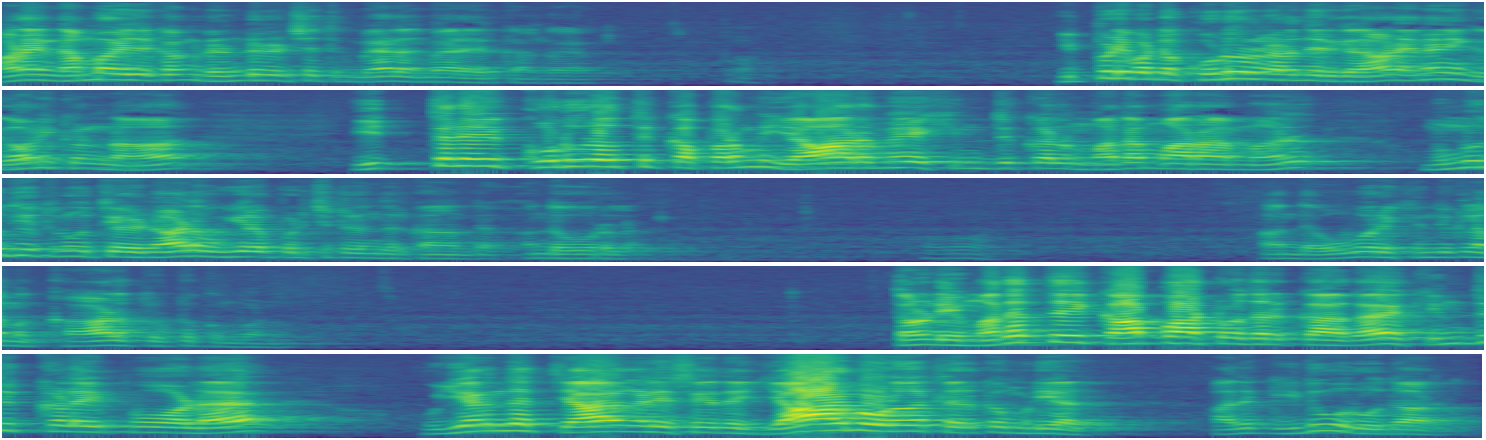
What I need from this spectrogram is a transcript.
ஆனால் நம்ம இருக்காங்க ரெண்டு லட்சத்துக்கு மேலே அது மேலே இருக்காங்க? இப்படிப்பட்ட கொடூரம் நடந்திருக்குது. ஆனால் என்ன நீங்கள் கவனிக்கணும்னா இத்தனை கொடூரத்துக்கு அப்புறம் யாருமே ஹிந்துக்கள் மதம் மாறாமல் முந்நூற்றி தொண்ணூற்றி ஏழு நாள் உயிரை பிடிச்சிட்டு இருந்திருக்காங்க அந்த அந்த ஊரில். அந்த ஒவ்வொரு ஹிந்துக்களும் நம்ம காலை தொட்டு கும்பிடணும். தன்னுடைய மதத்தை காப்பாற்றுவதற்காக ஹிந்துக்களைப் போல உயர்ந்த தியாகங்களை செய்த யாருமே உலகத்தில் இருக்க முடியாது. அதுக்கு இது ஒரு உதாரணம்.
